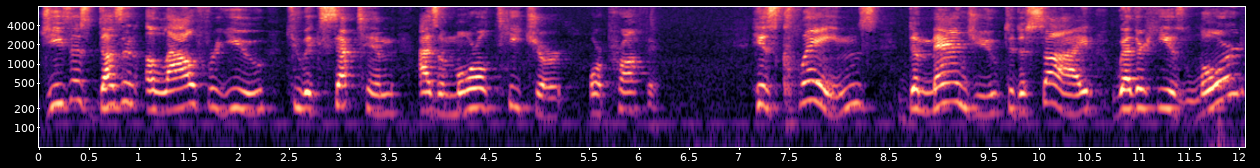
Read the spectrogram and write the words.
Jesus doesn't allow for you to accept him as a moral teacher or prophet. His claims demand you to decide whether he is Lord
